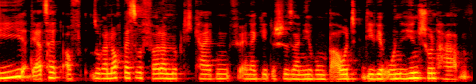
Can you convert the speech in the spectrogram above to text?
die derzeit auf sogar noch bessere Fördermöglichkeiten für energetische Sanierung baut, die wir ohnehin schon haben.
